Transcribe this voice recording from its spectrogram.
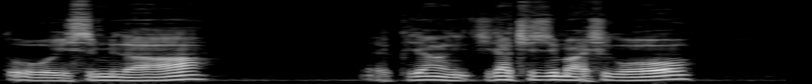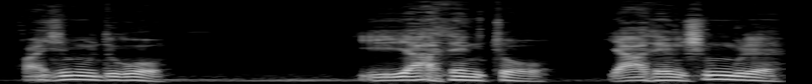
또 있습니다. 네, 그냥 지나치지 마시고 관심을 두고 이 야생초, 야생 식물에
